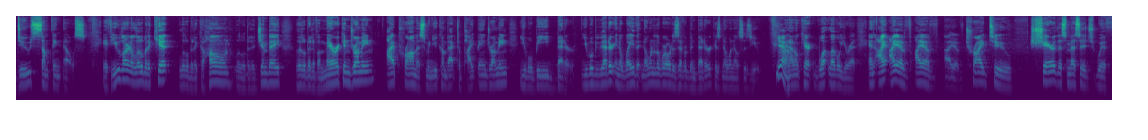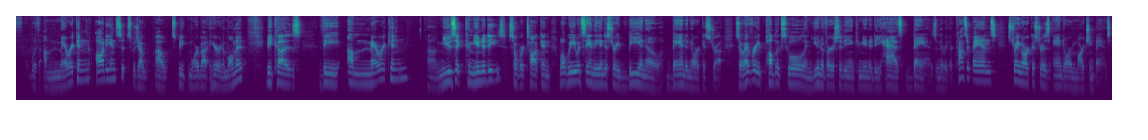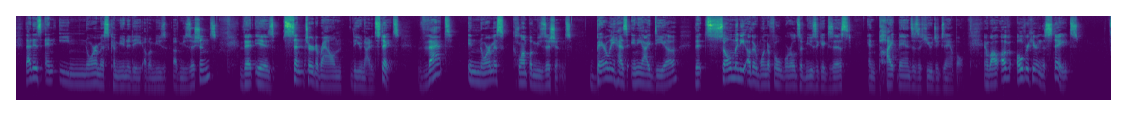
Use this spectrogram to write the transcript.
Do something else. If you learn a little bit of kit, a little bit of cajon, a little bit of djembe, a little bit of American drumming, I promise when you come back to pipe band drumming, you will be better. You will be better in a way that no one in the world has ever been better because no one else is you. Yeah. And I don't care what level you're at. And I, I have I have I have tried to share this message with with American audiences, which I'll, I'll speak more about here in a moment, because the American uh, music communities. So we're talking what we would say in the industry B and O, band and orchestra. So every public school and university and community has bands, and they're either concert bands, string orchestras, and or marching bands. That is an enormous community of a mus- of musicians that is centered around the United States. That enormous clump of musicians barely has any idea that so many other wonderful worlds of music exist, and pipe bands is a huge example. And while over here in the States,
